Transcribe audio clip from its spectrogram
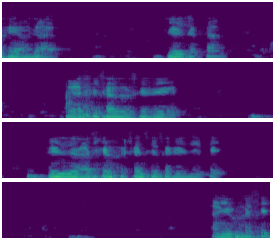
सगळ्यांचे हे आमदार येऊ राजकीय पक्षांचे सगळे नेते आणि उपस्थित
